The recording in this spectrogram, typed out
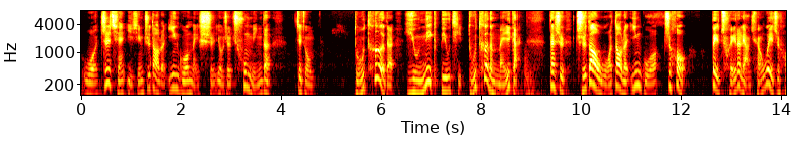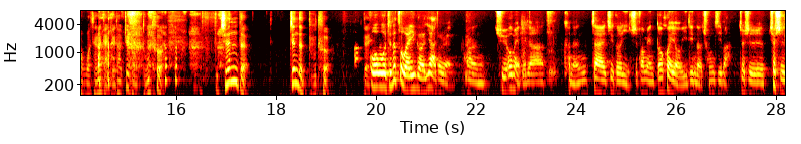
我之前已经知道了英国美食有着出名的这种独特的 unique beauty，独特的美感。但是直到我到了英国之后，被捶了两拳胃之后，我才能感觉到这种独特，真的。真的独特，对我我觉得作为一个亚洲人，嗯，去欧美国家，可能在这个饮食方面都会有一定的冲击吧。就是确实，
